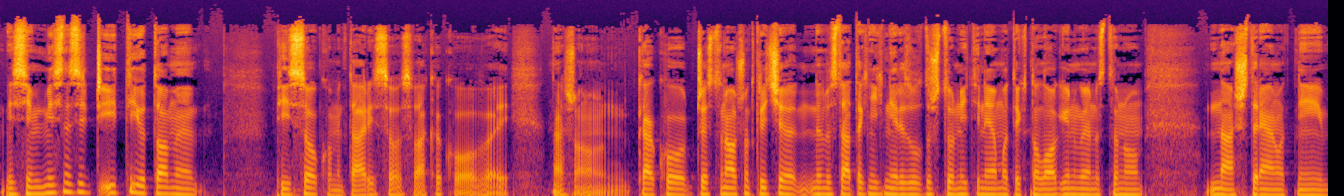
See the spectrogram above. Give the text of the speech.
Mislim, mislim da si i ti o tome pisao, komentarisao svakako, ovaj, znaš, ono, kako često naučno otkriće nedostatak njih nije rezultat što niti nemamo tehnologiju, nego jednostavno naš trenutni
